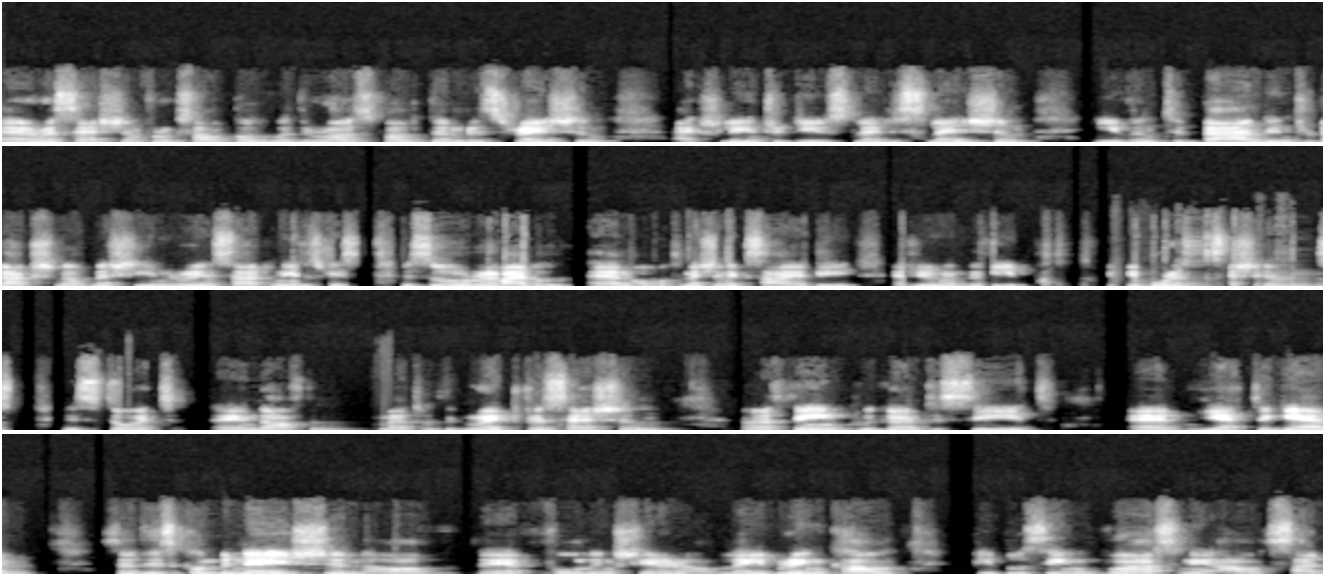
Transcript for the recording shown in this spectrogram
uh, Recession, for example, where the Roosevelt administration actually introduced legislation even to ban the introduction of machinery in certain industries. We saw a revival um, of automation anxiety during the deep recessions. We saw it in the aftermath of the Great Recession, and I think we're going to see it uh, yet again. So this combination of the falling share of labor income people seeing worsening outside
